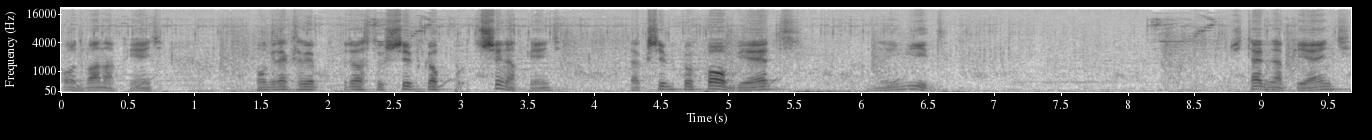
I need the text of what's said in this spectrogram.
O, 2 na 5. Mogę tak sobie po prostu szybko... Po... 3 na 5. Tak szybko pobiec. No i git. 4 na 5.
